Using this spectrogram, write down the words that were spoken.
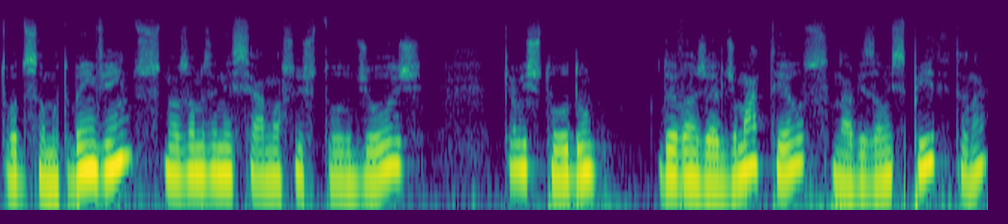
Todos são muito bem-vindos. Nós vamos iniciar nosso estudo de hoje, que é o estudo do Evangelho de Mateus, na visão espírita, né?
